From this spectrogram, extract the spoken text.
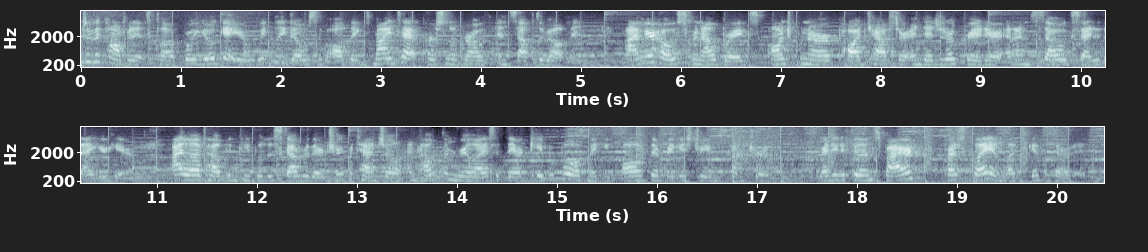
to the Confidence Club, where you'll get your weekly dose of all things mindset, personal growth, and self development. I'm your host, Renelle Briggs, entrepreneur, podcaster, and digital creator, and I'm so excited that you're here. I love helping people discover their true potential and help them realize that they are capable of making all of their biggest dreams come true. Ready to feel inspired? Press play and let's get started.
